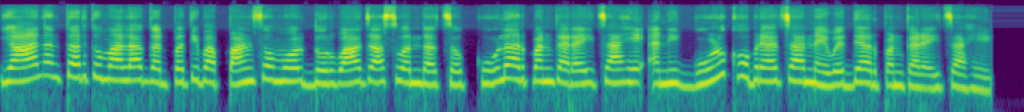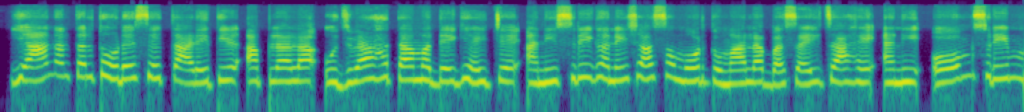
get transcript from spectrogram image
यानंतर तुम्हाला गणपती बाप्पांसमोर दुर्वा जास्वंदाचं कूळ अर्पण करायचं आहे आणि गुळ खोबऱ्याचा नैवेद्य अर्पण करायचा आहे. यानंतर थोडेसे काळे तीळ आपल्याला उजव्या हातामध्ये घ्यायचे आणि श्री गणेशासमोर तुम्हाला बसायचं आहे आणि ओम श्रीम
